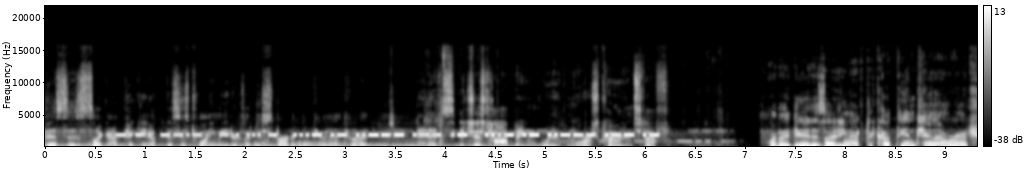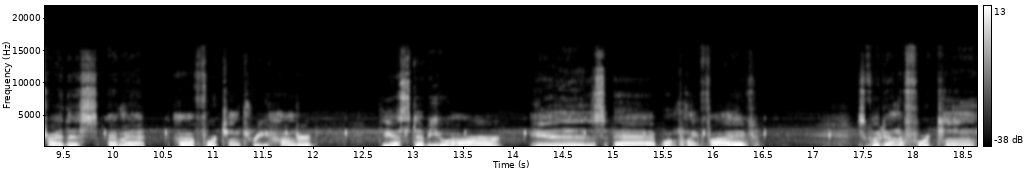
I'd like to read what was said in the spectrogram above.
This is like I'm picking up. This is 20 meters. I just started to tune into it, and it's it's just hopping with Morse code and stuff what I did is I didn't even have to cut the antenna. We're going to try this. I'm at uh, 14300. The SWR is at 1.5. Let's go down to 14.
